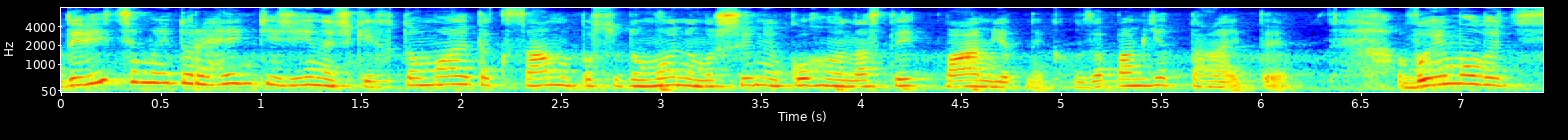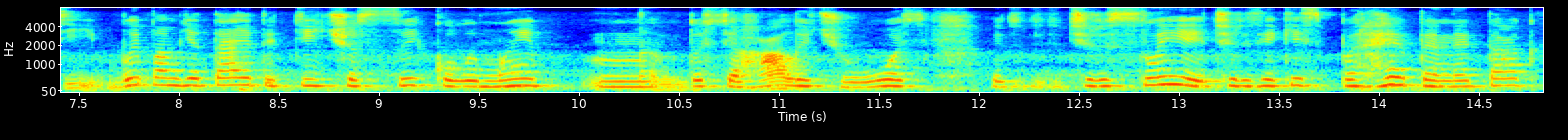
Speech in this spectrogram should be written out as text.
Дивіться, мої дорогенькі жіночки, хто має так само посудомойну машину, у кого вона стоїть пам'ятником, запам'ятайте. Ви молодці, ви пам'ятаєте ті часи, коли ми досягали чогось, через сли, через якісь перетини, так?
